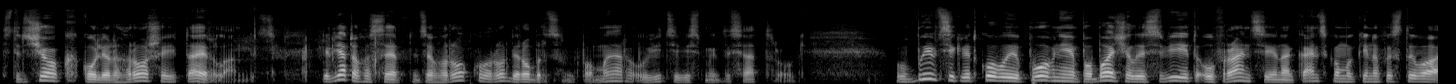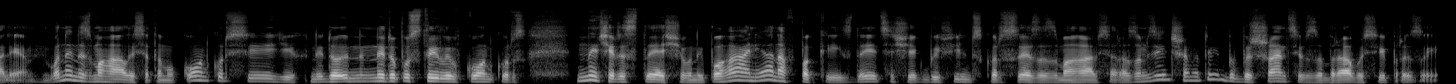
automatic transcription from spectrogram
Стрічок, Колір грошей та Ірландець. 9 серпня цього року Робі Робертсон помер у віці 80 років. Вбивці квіткової повні побачили світ у Франції на Канському кінофестивалі. Вони не змагалися там у конкурсі, їх не, до, не допустили в конкурс не через те, що вони погані, а навпаки. Здається, що якби фільм Скорсезе змагався разом з іншими, то він би без шансів забрав усі призи.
